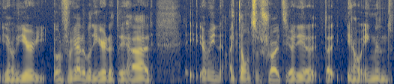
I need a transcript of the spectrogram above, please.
you know year unforgettable year that they had. I mean, I don't subscribe to the idea that you know England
